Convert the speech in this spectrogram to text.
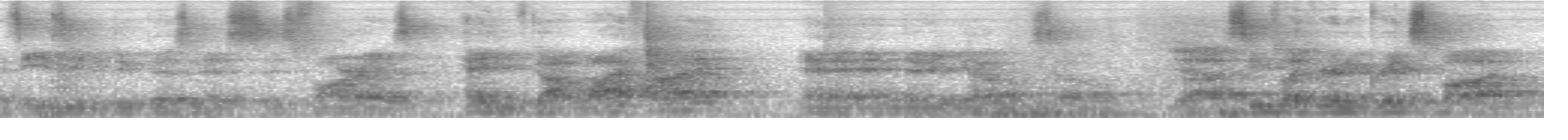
it's easy to do business. As far as hey, you've got Wi-Fi, and there you go. So yeah, uh, seems like you're in a great spot.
